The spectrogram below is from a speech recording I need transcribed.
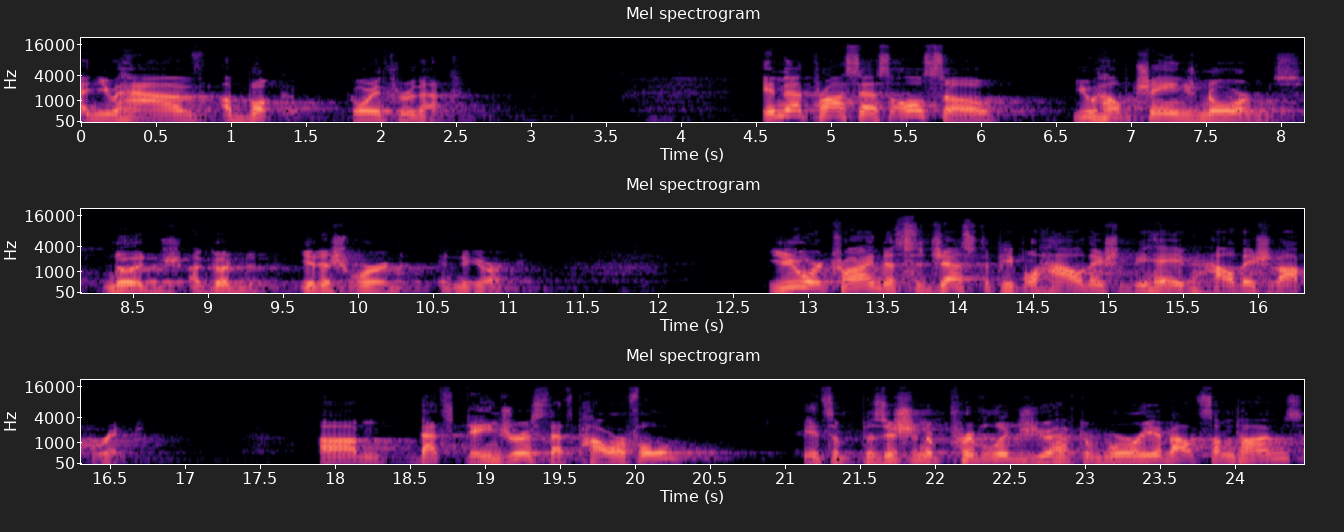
and you have a book going through that. In that process, also, you help change norms. Nudge, a good Yiddish word in New York. You are trying to suggest to people how they should behave, how they should operate. Um, that's dangerous, that's powerful. It's a position of privilege you have to worry about sometimes,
